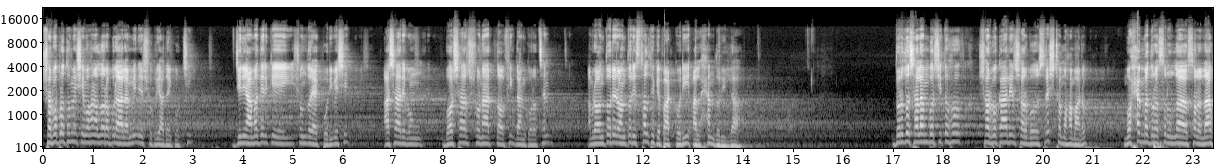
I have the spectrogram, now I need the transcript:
সর্বপ্রথমে সে মহান আল্লাহ রাবুল আলমিনের শুক্রিয়া আদায় করছি, যিনি আমাদেরকে এই সুন্দর এক পরিবেশে আসার এবং বসার শোনার তৌফিক দান করেছেন। আমরা অন্তরের অন্তরস্থল থেকে পাঠ করি, আলহামদুলিল্লাহ। দরদ সালাম বর্ষিত হোক, সর্বকালের সর্বশ্রেষ্ঠ মহামানব, মোহাম্মদ রসুল্লাহ সাল্লাহ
